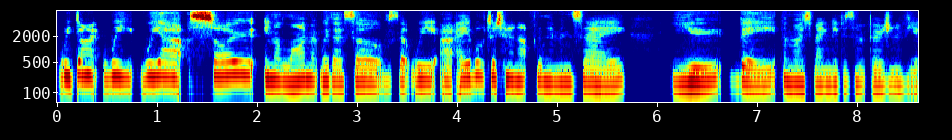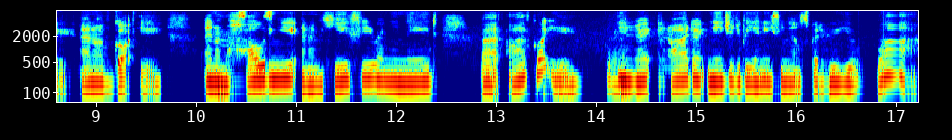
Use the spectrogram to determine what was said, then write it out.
We don't we we are so in alignment with ourselves that we are able to turn up for them and say, you be the most magnificent version of you and I've got you and I'm holding you and I'm here for you when you need, but I've got you, yeah. you know, and I don't need you to be anything else but who you are.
